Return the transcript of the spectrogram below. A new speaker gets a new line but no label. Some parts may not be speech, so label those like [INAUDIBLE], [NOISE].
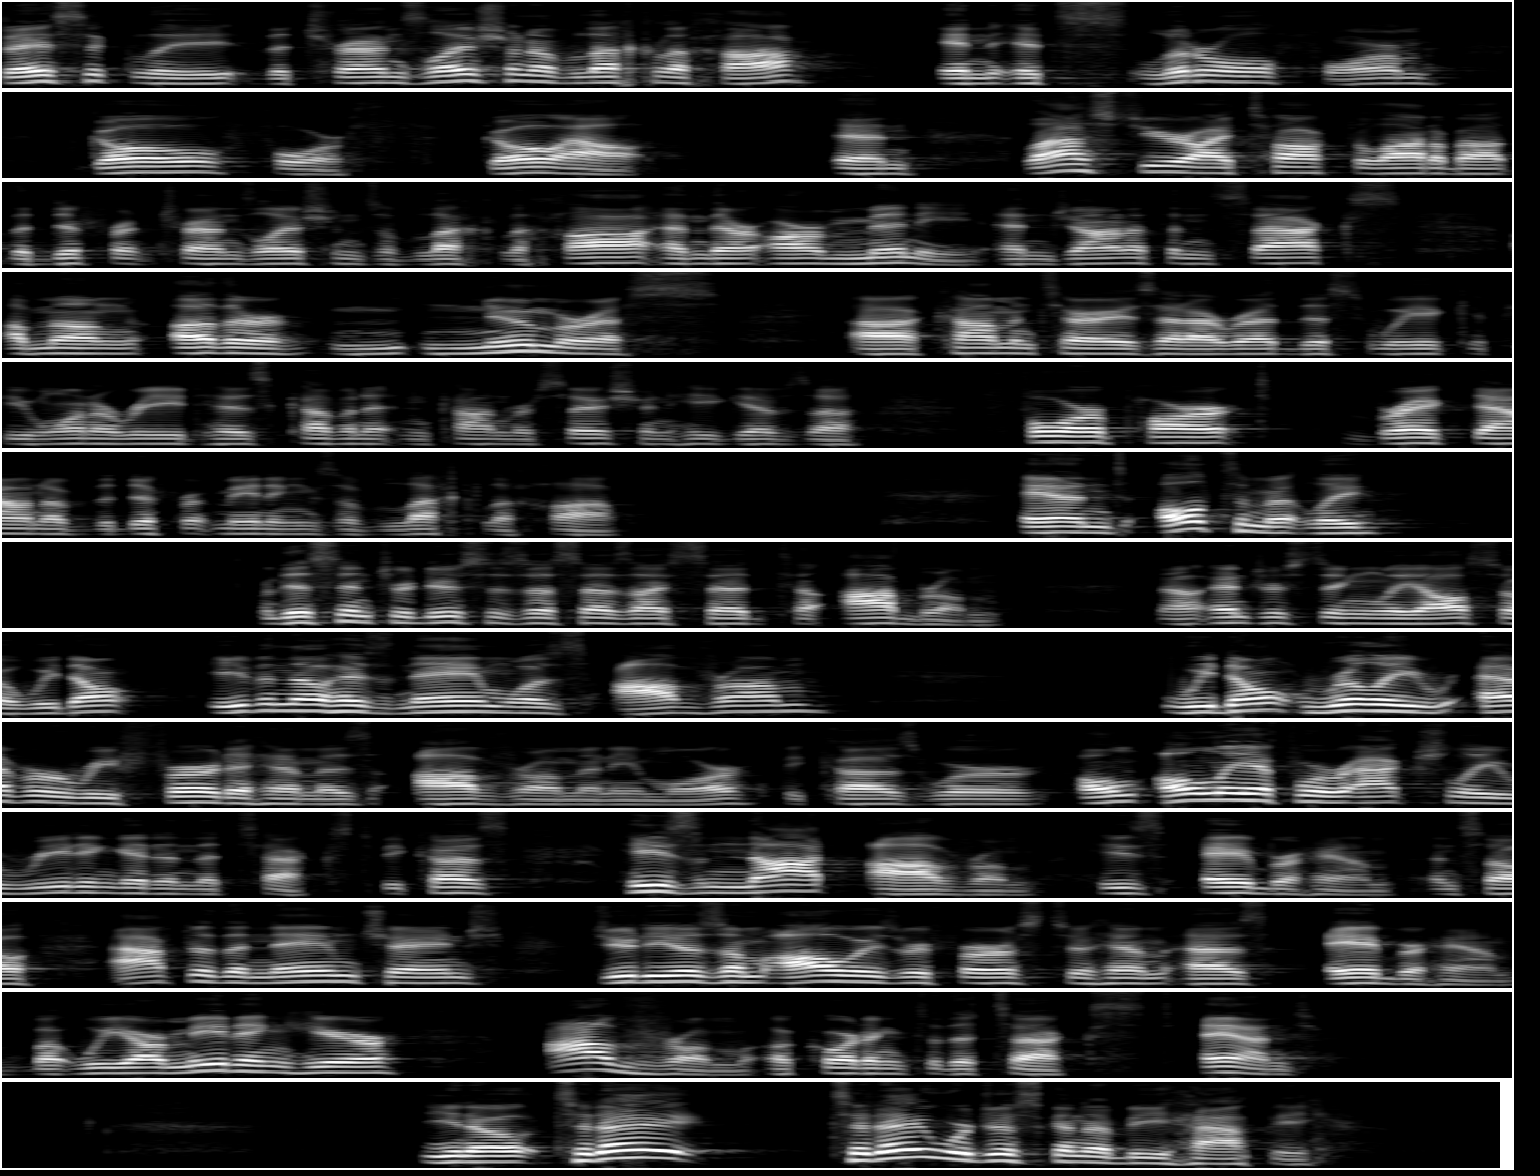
basically the translation of Lech Lecha in its literal form go forth, go out. And last year I talked a lot about the different translations of Lech Lecha, and there are many. And Jonathan Sacks, among other m- numerous uh, commentaries that I read this week, if you want to read his Covenant and Conversation, he gives a four part breakdown of the different meanings of Lech Lecha. And ultimately, this introduces us, as I said, to Abram. Now, interestingly, also, we don't, even though his name was Avram, we don't really ever refer to him as Avram anymore because we're only if we're actually reading it in the text because he's not Avram, he's Abraham. And so after the name change, Judaism always refers to him as Abraham. But we are meeting here Avram according to the text. And you know, today, today we're just going to be happy.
